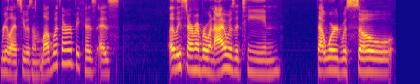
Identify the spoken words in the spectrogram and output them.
realized he was in love with her because as at least I remember when I was a teen, that word was so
